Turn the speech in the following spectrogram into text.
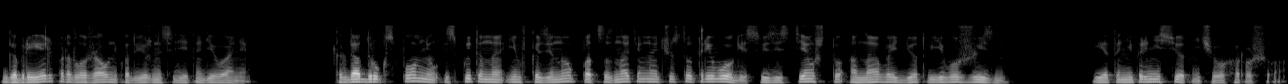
Габриэль продолжал неподвижно сидеть на диване. Когда вдруг вспомнил испытанное им в казино подсознательное чувство тревоги в связи с тем, что она войдет в его жизнь. И это не принесет ничего хорошего.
